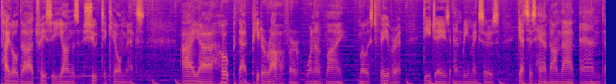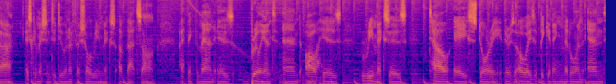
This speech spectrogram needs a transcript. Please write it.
Titled uh, Tracy Young's Shoot to Kill mix. I uh, hope that Peter Rauhofer, one of my most favorite DJs and remixers, gets his hand on that and uh, is commissioned to do an official remix of that song. I think the man is brilliant, and all his remixes tell a story. There's always a beginning, middle, and end,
